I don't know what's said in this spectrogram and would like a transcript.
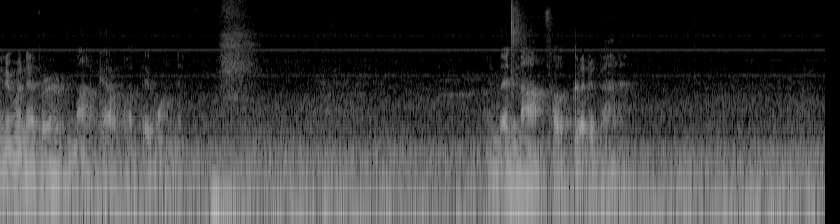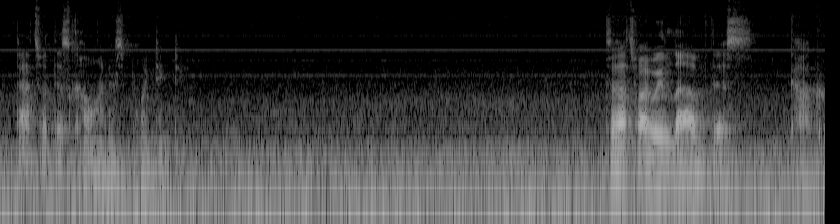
Anyone ever knock out what they wanted? And then not felt good about it? That's what this koan is pointing to. So that's why we love this kaku,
